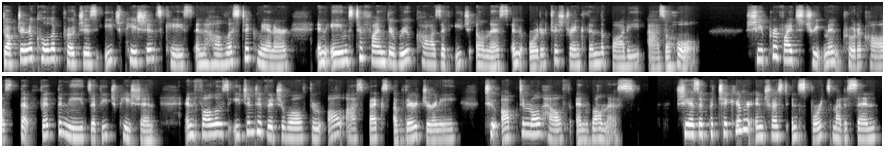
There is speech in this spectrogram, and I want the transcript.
Dr. Nicole approaches each patient's case in a holistic manner and aims to find the root cause of each illness in order to strengthen the body as a whole. She provides treatment protocols that fit the needs of each patient and follows each individual through all aspects of their journey to optimal health and wellness. She has a particular interest in sports medicine,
